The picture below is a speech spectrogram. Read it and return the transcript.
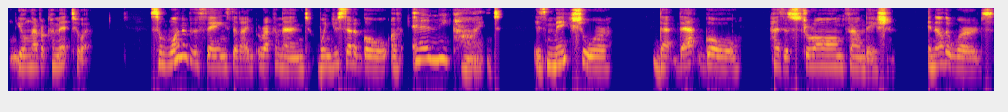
you'll never commit to it. So, one of the things that I recommend when you set a goal of any kind is make sure that that goal has a strong foundation. In other words,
